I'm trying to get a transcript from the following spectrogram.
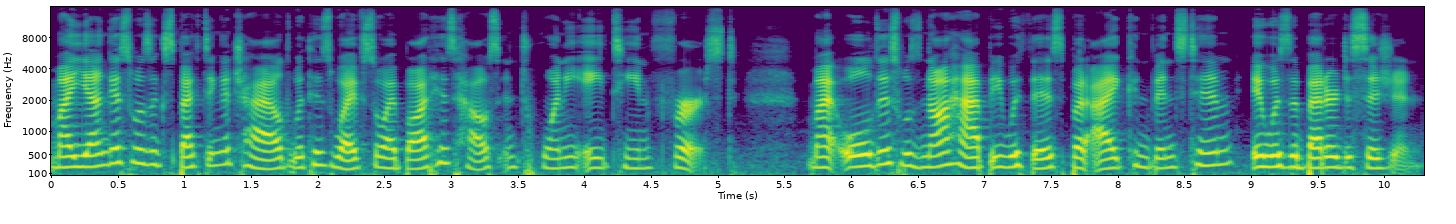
My youngest was expecting a child with his wife, so I bought his house in 2018 first. My oldest was not happy with this, but I convinced him it was a better decision.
